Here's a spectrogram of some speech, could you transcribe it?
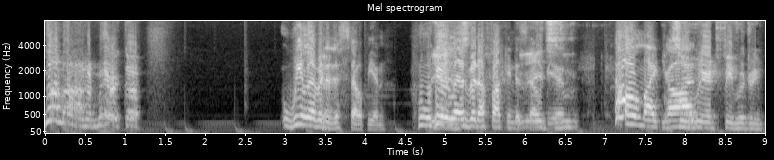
Come on, America! We live in a dystopian. We Yeah, live in a fucking dystopian. oh my god! it's a weird fever dream.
